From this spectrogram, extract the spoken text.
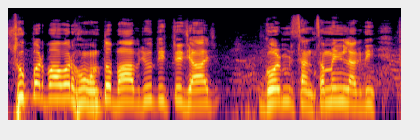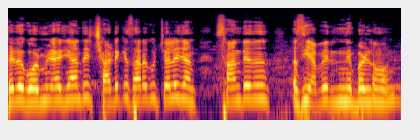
ਸੁਪਰ ਪਾਵਰ ਹੋਣ ਤੋਂ ਬਾਵਜੂਦ ਇਤਜਾਜ ਗਵਰਨਮੈਂਟ ਸਾਨੂੰ ਸਮਝ ਨਹੀਂ ਲੱਗਦੀ। ਫਿਰ ਤਾਂ ਗਵਰਨਮੈਂਟ ਜਾਂ ਤੇ ਛੱਡ ਕੇ ਸਾਰਾ ਕੁਝ ਚਲੇ ਜਾਣ। ਸਾਂਦੇ ਅਸੀਂ ਆਪੇ ਨਿਬੜ ਲਵਾਂਗੇ।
